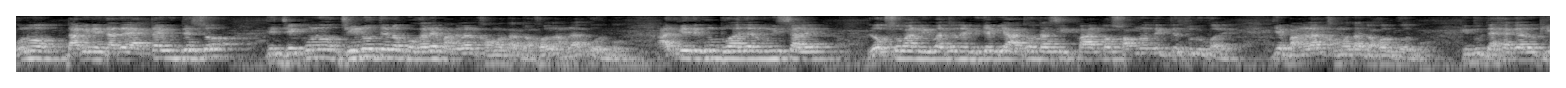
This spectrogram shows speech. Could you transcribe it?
কোনো দাবি নেই। তাদের একটাই উদ্দেশ্য যে যে কোনো যেন তেন প্রকারে বাংলার ক্ষমতা দখল আমরা করব। আজকে দেখুন দু হাজার উনিশ সালে লোকসভা নির্বাচনে বিজেপি আঠারোটা সিট পাওয়ার পর স্বপ্ন দেখতে শুরু করে যে বাংলার ক্ষমতা দখল করব। কিন্তু দেখা গেল কি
